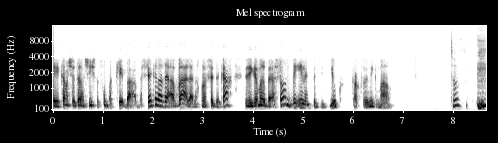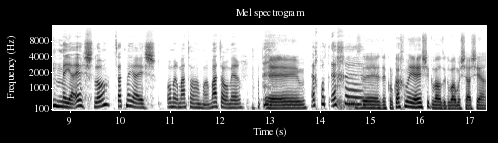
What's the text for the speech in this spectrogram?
אה, כמה שיותר אנשים ישתתפו בסקר הזה, אבל אנחנו נעשה את זה כך, זה ייגמר באסון, והנה, זה בדיוק כך זה נגמר. טוב, מייאש, לא? קצת מייאש. עומר, מה אתה אומר? מה אתה אומר? אמ, איך פה, איך... אה, זה כל כך מייאש שכבר, זה כבר משעשע.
